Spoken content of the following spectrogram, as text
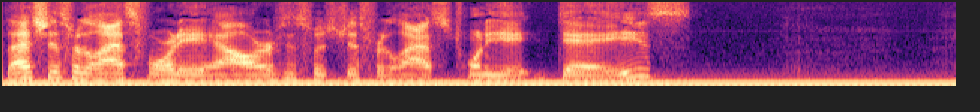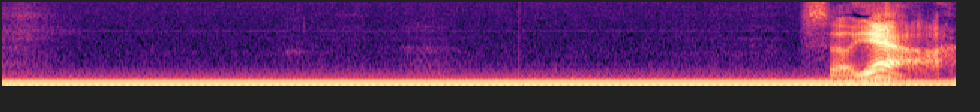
That's just for the last 48 hours. This was just for the last 28 days. So, yeah.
